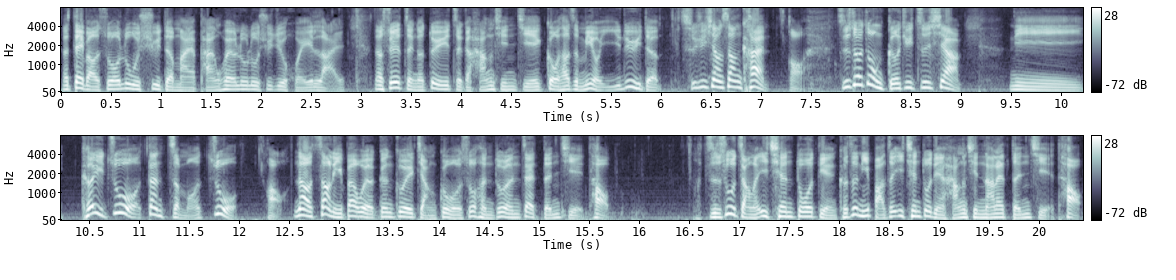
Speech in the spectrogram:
那代表说陆续的买盘会陆陆续续回来，那所以整个对于整个行情结构它是没有疑虑的，持续向上看啊。只是说这种格局之下，你可以做，但怎么做？好，那上礼拜我有跟各位讲过，我说很多人在等解套。指数涨了一千多点，可是你把这一千多点行情拿来等解套，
